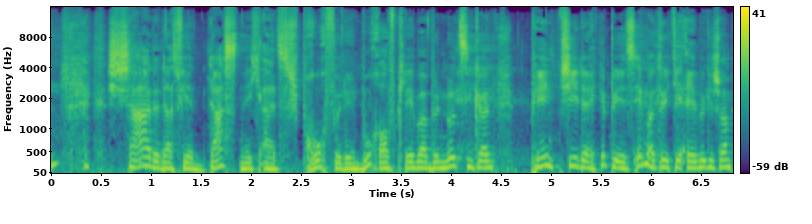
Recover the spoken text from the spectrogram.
Schade, dass wir das nicht als Spruch für den Buchaufkleber benutzen können. Pinchy, der Hippie, ist immer durch die Elbe geschwommen.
